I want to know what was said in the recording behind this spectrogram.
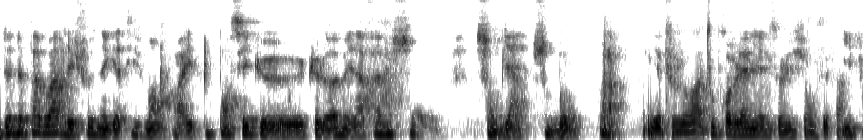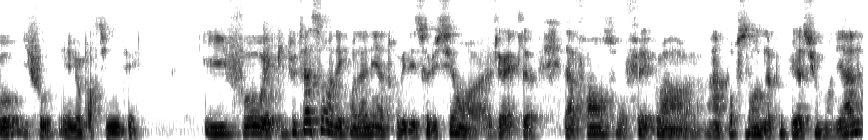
de ne pas voir les choses négativement, quoi, et puis de penser que que l'homme et la femme sont sont bien, sont bons. Voilà. Il y a toujours, à tout problème, il y a une solution, c'est ça? Il faut, il faut. Et une opportunité. Il faut, et puis de toute façon, on est condamné à trouver des solutions. Euh, Je dirais que le- la France, on fait quoi 1% de la population mondiale.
